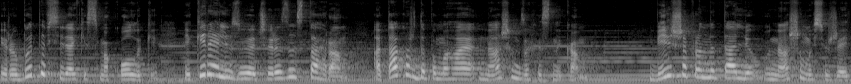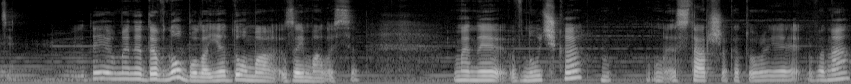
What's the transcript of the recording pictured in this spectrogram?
і робити всілякі смаколики, які реалізує через інстаграм, а також допомагає нашим захисникам. Більше про Наталю в нашому сюжеті. Ідея в мене давно була, я вдома займалася. У мене внучка старша, яка, вона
